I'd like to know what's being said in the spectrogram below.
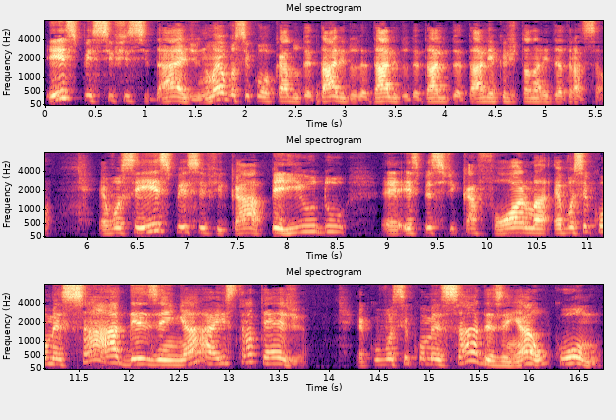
Especificidade não é você colocar do detalhe, do detalhe, do detalhe, do detalhe e acreditar na lei da atração. É você especificar período, é, especificar forma, é você começar a desenhar a estratégia. É com você começar a desenhar o como.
